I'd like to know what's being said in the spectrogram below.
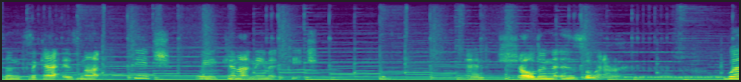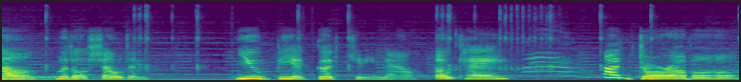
Since the cat is not Peach, we cannot name it Peach. And Sheldon is the winner. Well, little Sheldon, you be a good kitty now, okay? Adorable.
